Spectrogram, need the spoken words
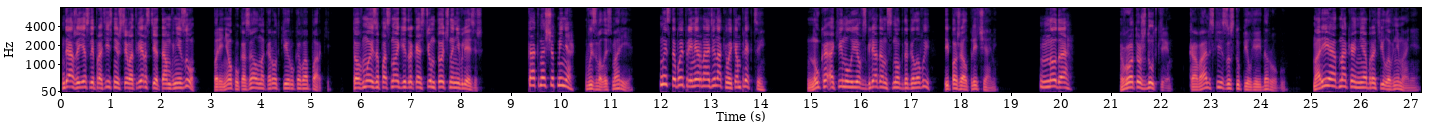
Даже если протиснешься в отверстие там внизу, паренек указал на короткие рукава парки, то в мой запасной гидрокостюм точно не влезешь. «Как насчет меня?» — вызвалась Мария. «Мы с тобой примерно одинаковой комплекции». Ну-ка окинул ее взглядом с ног до головы и пожал плечами. «Ну да». «Вот уж дудки!» Ковальский заступил ей дорогу. Мария, однако, не обратила внимания.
